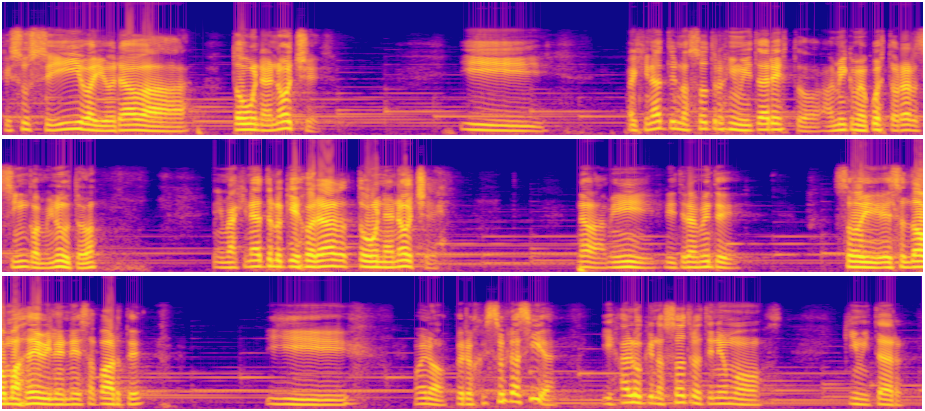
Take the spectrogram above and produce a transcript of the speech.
Jesús se iba y oraba toda una noche. Y imagínate nosotros imitar esto. A mí que me cuesta orar cinco minutos. Imagínate lo que es orar toda una noche. No, a mí literalmente soy el soldado más débil en esa parte. Y bueno, pero Jesús lo hacía. Y es algo que nosotros tenemos que imitar.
